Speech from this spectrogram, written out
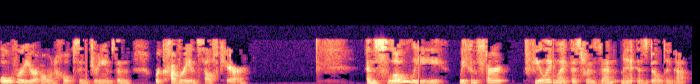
over your own hopes and dreams and recovery and self-care. And slowly we can start feeling like this resentment is building up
